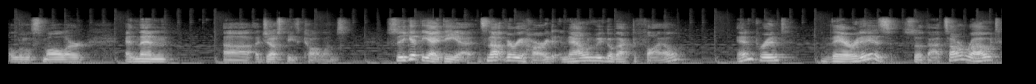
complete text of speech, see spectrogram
a little smaller, and then uh, adjust these columns. So you get the idea. It's not very hard. And now when we go back to File and Print, there it is. So that's our route.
